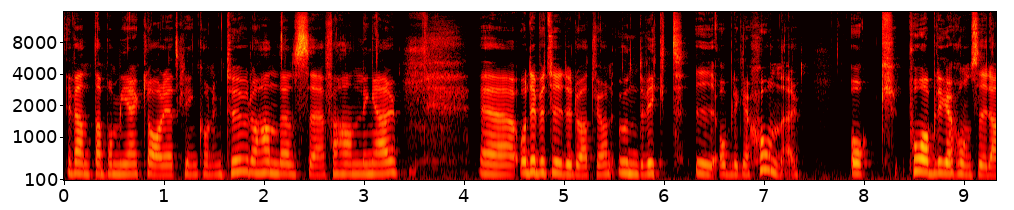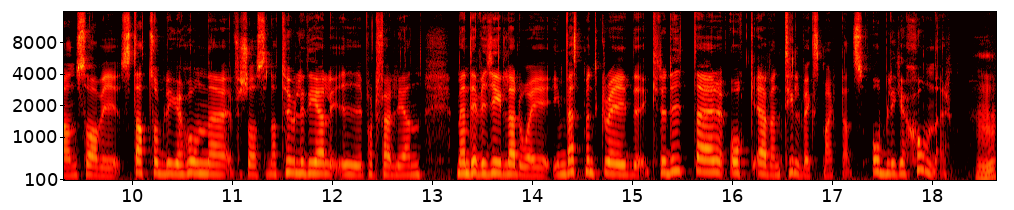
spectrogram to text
i väntan på mer klarhet kring konjunktur och handelsförhandlingar. Eh, och det betyder då att vi har en undervikt i obligationer. Och på obligationssidan så har vi statsobligationer förstås en naturlig del i portföljen. Men det vi gillar då är investment grade krediter och även tillväxtmarknadsobligationer. Mm.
